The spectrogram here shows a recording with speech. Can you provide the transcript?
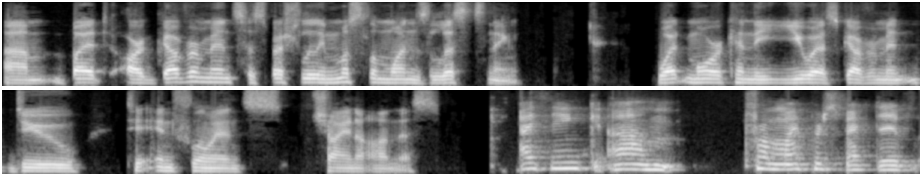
Um, but are governments, especially Muslim ones, listening? what more can the U.S. government do to influence China on this? I think, um, from my perspective,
